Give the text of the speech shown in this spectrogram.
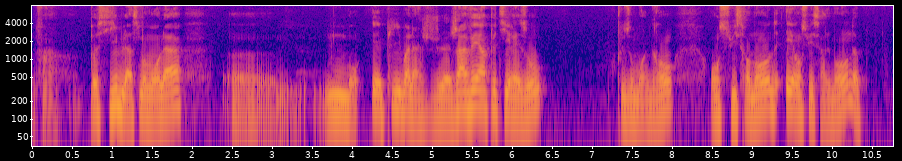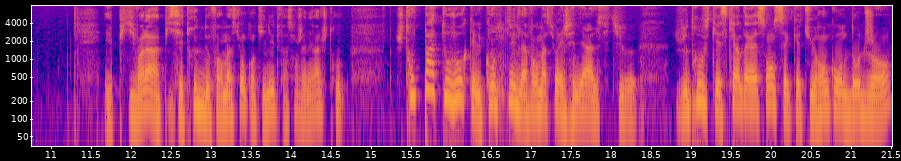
enfin, possible à ce moment-là. bon. Et puis voilà, j'avais un petit réseau, plus ou moins grand, en Suisse romande et en Suisse allemande. Et puis voilà, puis ces trucs de formation continue de façon générale, je trouve, je trouve pas toujours que le contenu de la formation est génial, si tu veux. Je trouve que ce qui est intéressant, c'est que tu rencontres d'autres gens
